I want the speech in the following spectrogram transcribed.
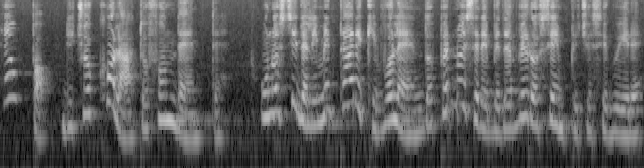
e un po' di cioccolato fondente. Uno stile alimentare che volendo per noi sarebbe davvero semplice seguire,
